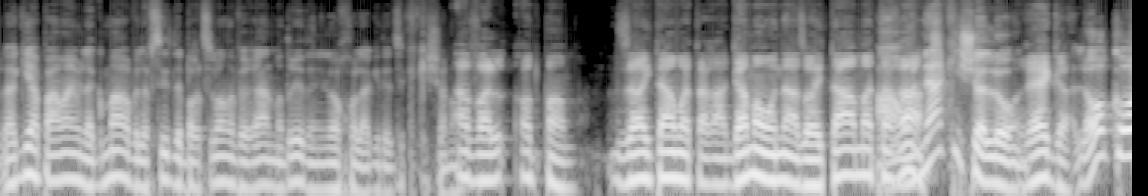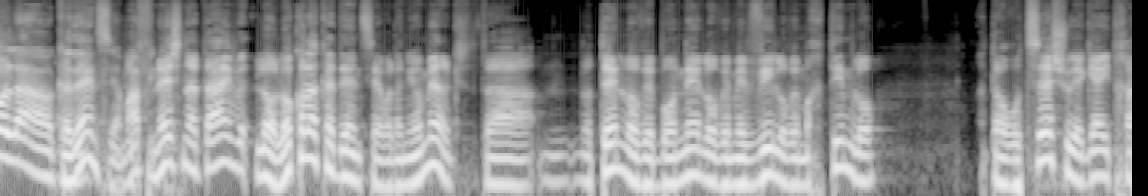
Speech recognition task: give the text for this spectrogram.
להגיע פעמיים לגמר ולהפסיד לברצלונה וריאל מדריד, אני לא יכול להגיד את זה ככישלון. אבל עוד פעם, זו הייתה המטרה, גם העונה, זו הייתה המטרה. העונה כישלון. רגע. לא כל הקדנציה, מה פתאום? לפני שנתיים, לא, לא כל הקדנציה, אבל אני אומר, כשאתה נותן לו ובונה לו ומביא לו ומחתים לו, אתה רוצה שהוא יגיע איתך,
